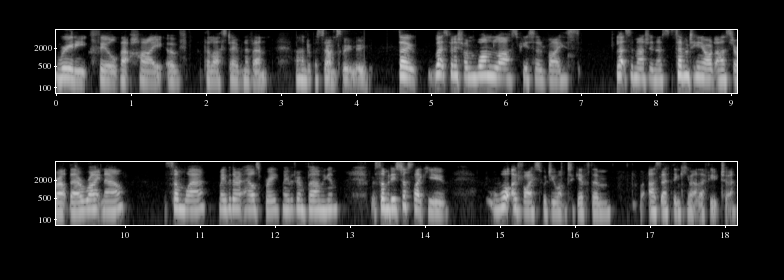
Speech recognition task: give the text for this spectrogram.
really feel that high of the last day of an event 100% absolutely. So let's finish on one last piece of advice. Let's imagine there's 17 year old Alistair out there right now somewhere. Maybe they're in Aylesbury maybe they're in Birmingham but somebody's just like you. What advice would you want to give them as they're thinking about their future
